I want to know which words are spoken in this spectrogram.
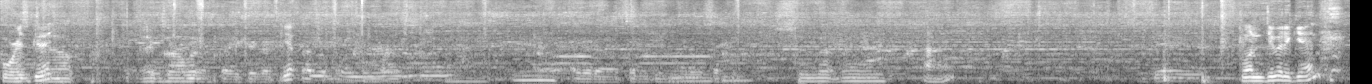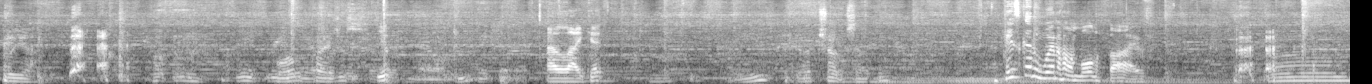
Four is good. Out. Exile it. Yep. I got a 17 second. Send that down. Alright. Want to do it again? Oh yeah. Four pages. yep. I like it. Mm-hmm. Got chunk something. He's gonna win on mold five. um...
